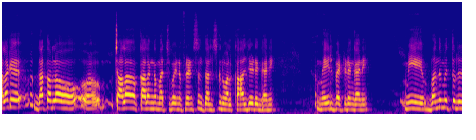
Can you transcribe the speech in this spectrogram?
అలాగే గతంలో చాలా కాలంగా మర్చిపోయిన ఫ్రెండ్స్ని తలుచుకుని వాళ్ళకి కాల్ చేయడం కానీ మెయిల్ పెట్టడం కానీ మీ బంధుమిత్రులు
